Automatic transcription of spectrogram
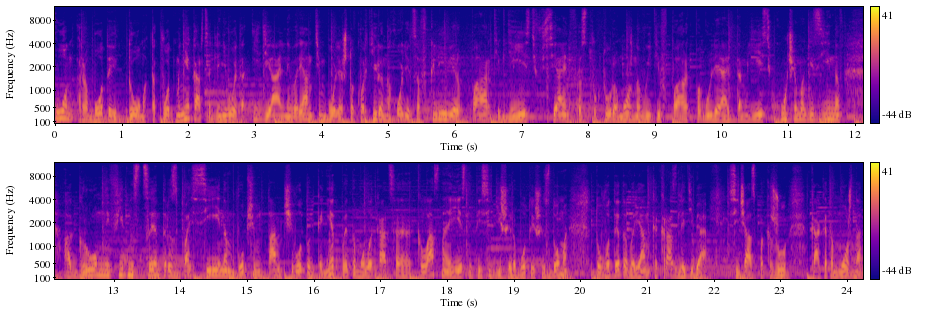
он работает дома. Так вот, мне кажется, для него это идеальный вариант, тем более, что квартира находится в Клевер-парке, где есть вся инфраструктура, можно выйти в парк погулять, там есть куча магазинов, огромный фитнес-центр с бассейном, в общем, там чего только нет, поэтому локация классная, если ты сидишь и работаешь из дома, то вот это вариант как раз для тебя. Сейчас покажу, как это можно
